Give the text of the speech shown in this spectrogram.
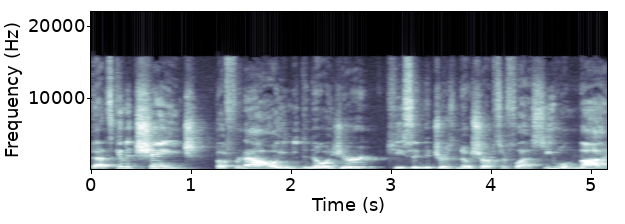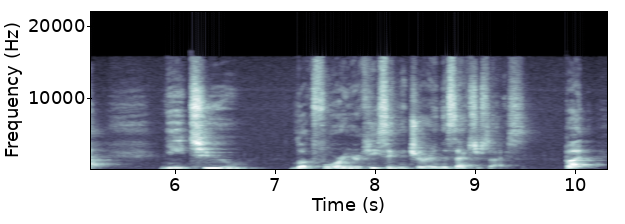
That's going to change, but for now, all you need to know is your key signature is no sharps or flats. So you will not need to look for your key signature in this exercise. But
